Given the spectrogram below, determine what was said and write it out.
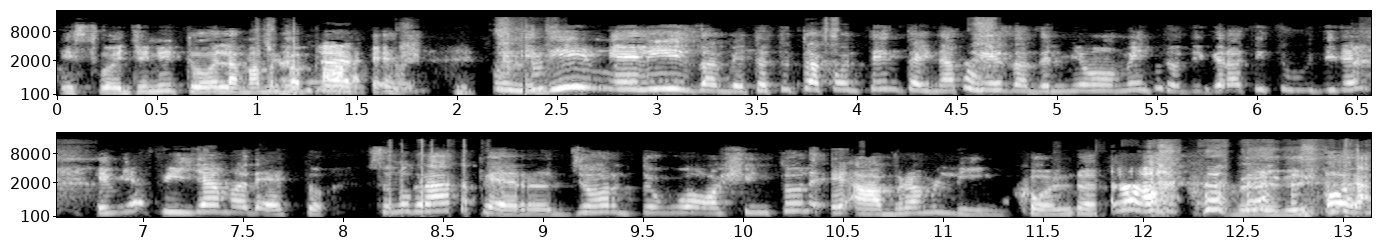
i suoi genitori, la mamma e il papà. Certo. Quindi dimmi Elisabeth, tutta contenta in attesa del mio momento di gratitudine e mia figlia mi ha detto sono grata per George Washington e Abraham Lincoln. Ah, vedi? Ora,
